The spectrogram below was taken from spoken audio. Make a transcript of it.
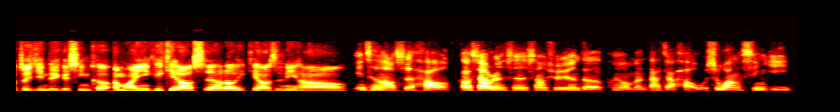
他最近的一个新课，那么欢迎 Hiki 老师，Hello Hiki 老师，你好，应成老师好，高校人生商学院的朋友们大家好，我是王心怡，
